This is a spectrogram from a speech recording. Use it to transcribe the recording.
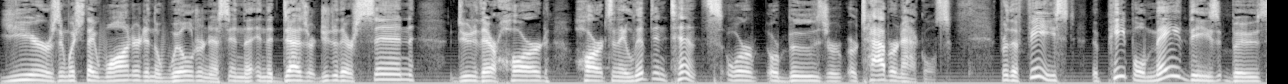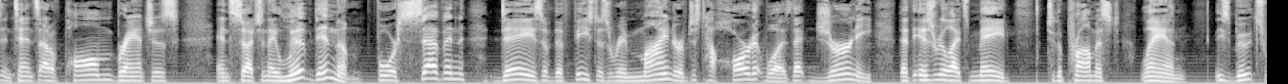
years in which they wandered in the wilderness, in the, in the desert, due to their sin, due to their hard hearts. And they lived in tents or, or booths or, or tabernacles. For the feast, the people made these booths and tents out of palm branches and such, and they lived in them for seven days of the feast as a reminder of just how hard it was, that journey that the Israelites made to the promised land. These booths,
